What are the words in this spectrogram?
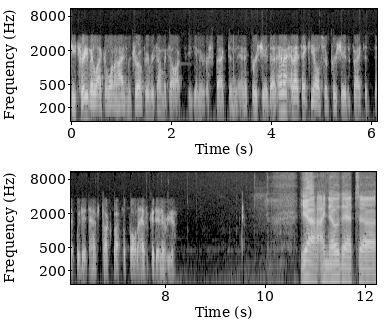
he treated me like I won a Heisman Trophy every time we talked. He gave me respect and, and appreciated that. And I, and I think he also appreciated the fact that, that we didn't have to talk about football to have a good interview. Yeah, I know that uh,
